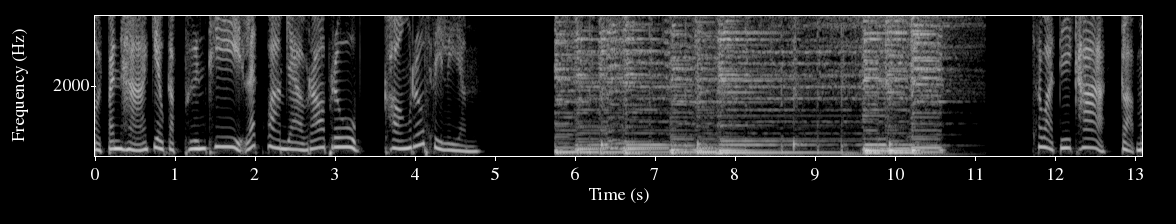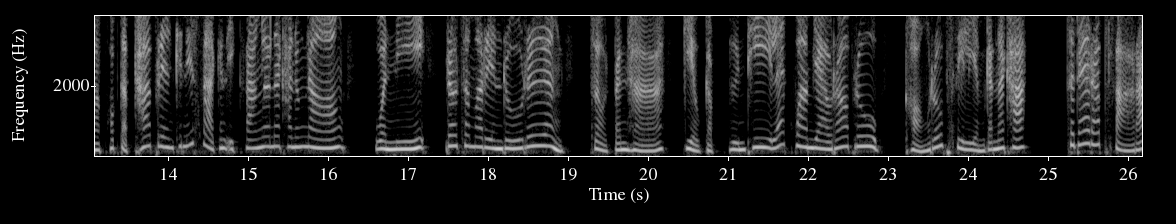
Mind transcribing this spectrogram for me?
โจทย์ปัญหาเกี่ยวกับพื้นที่และความยาวรอบรูปของรูปสี่เหลี่ยม สวัสดีค่ะ กลับมาพบกับคาเรียนคณิตศาสตร์กันอีกครั้งแล้วนะคะน้องๆ วันนี้เราจะมาเรียนรู้เรื่อง โจทย์ปัญหาเกี่ยวกับพื้นที่และความยาวรอบรูปของรูปสี่เหลี่ยมกันนะคะ จะได้รับสาระ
